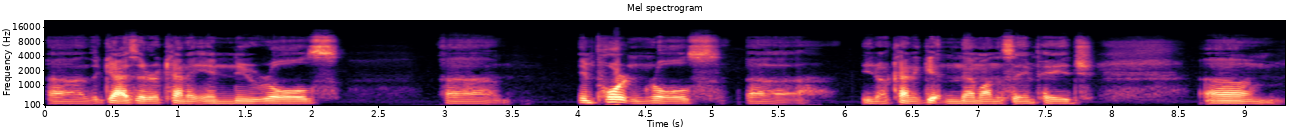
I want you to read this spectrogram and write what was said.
uh, the guys that are kind of in new roles, um, important roles, uh, you know, kind of getting them on the same page. Um,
